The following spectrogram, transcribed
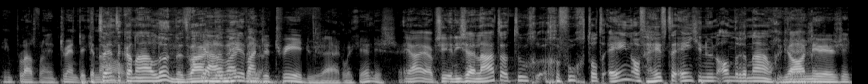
in plaats van het Twente kanaal. Twente kanalen, het waren ja, er meerdere. Ja, het waren er twee dus eigenlijk. Hè. Dus, ja, ja, precies. En die zijn later toegevoegd tot één? Of heeft er eentje nu een andere naam gekregen? Ja, nee, het,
